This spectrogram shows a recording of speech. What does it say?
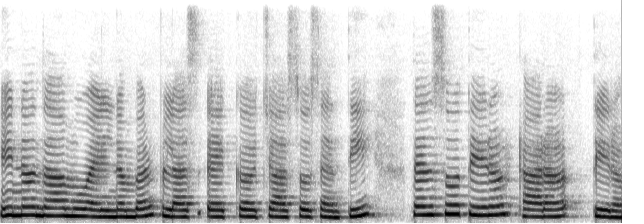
ਇਹਨਾਂ ਦਾ ਮੋਬਾਈਲ ਨੰਬਰ +1 437 313 18 13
